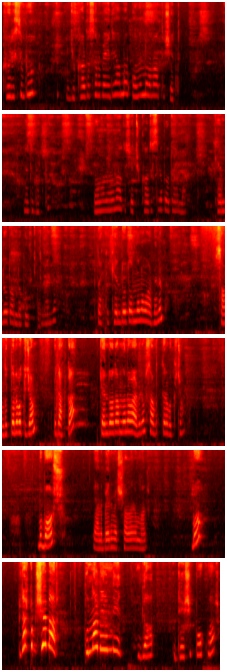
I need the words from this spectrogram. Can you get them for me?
Kırısı bu. Yukarıda sana bir hediye ama onunla ona ateş et. Ne demek bu? Onunla ona ateş et. Yukarıda sana bir var. Kendi odamda büyük ihtimalle. Dakika kendi odamda var benim? Sandıklara bakacağım. Bir dakika. Kendi odamda var benim? Sandıklara bakacağım. Bu boş. Yani benim eşyalarım var. Bu? Bir dakika bir şey var. Bunlar benim değil. Ya değişik bok var.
